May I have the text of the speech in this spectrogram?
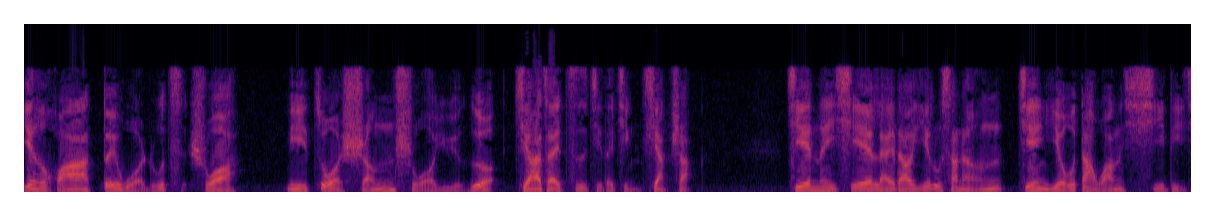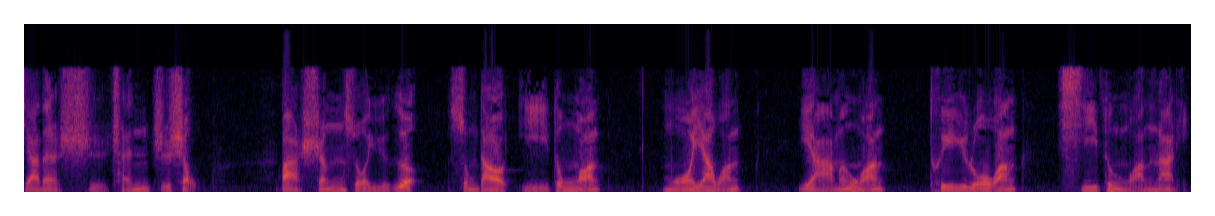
耶和华对我如此说：“你做绳索与轭，加在自己的颈项上，接那些来到耶路撒冷见犹大王西底家的使臣之手，把绳索与轭送到以东王、摩押王、亚扪王、推罗王、西顿王那里。”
